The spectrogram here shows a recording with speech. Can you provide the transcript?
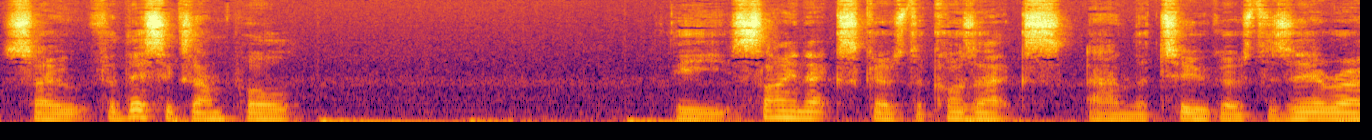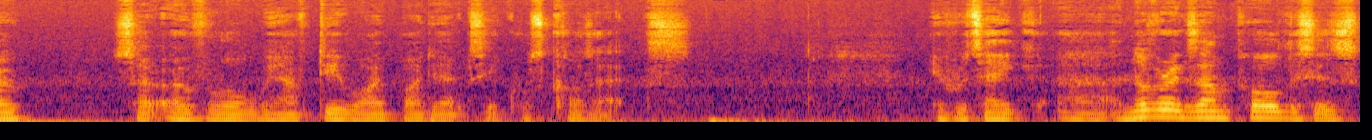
so for this example the sine x goes to cos x and the 2 goes to 0 so overall we have dy by dx equals cos x if we take uh, another example, this is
